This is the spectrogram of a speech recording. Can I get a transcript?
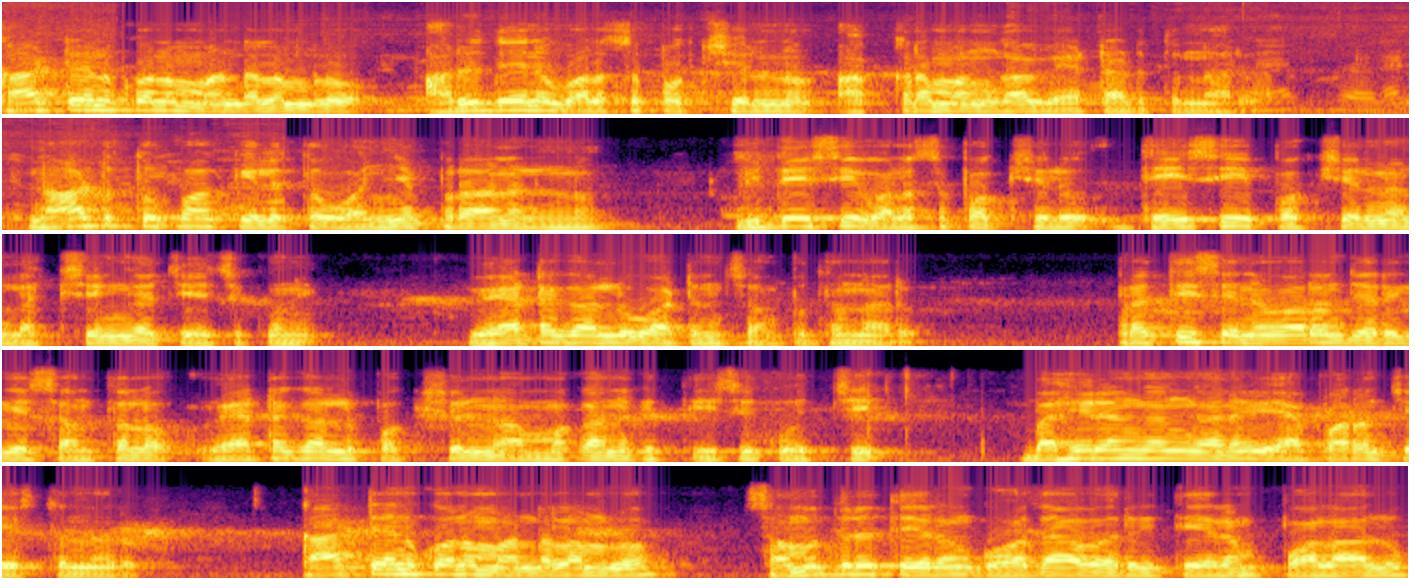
కాటేనకోన మండలంలో అరుదైన వలస పక్షులను అక్రమంగా వేటాడుతున్నారు. నాటు తుపాకీలతో వన్యప్రాణులను విదేశీ వలస పక్షులు దేశీయ పక్షులను లక్ష్యంగా చేసుకుని వేటగాళ్ళు వాటిని చంపుతున్నారు. ప్రతి శనివారం జరిగే సంతలో వేటగాళ్ళు పక్షులను అమ్మకానికి తీసుకువచ్చి బహిరంగంగానే వ్యాపారం చేస్తున్నారు. కాటేనుకోన మండలంలో సముద్ర తీరం గోదావరి తీరం పొలాలు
